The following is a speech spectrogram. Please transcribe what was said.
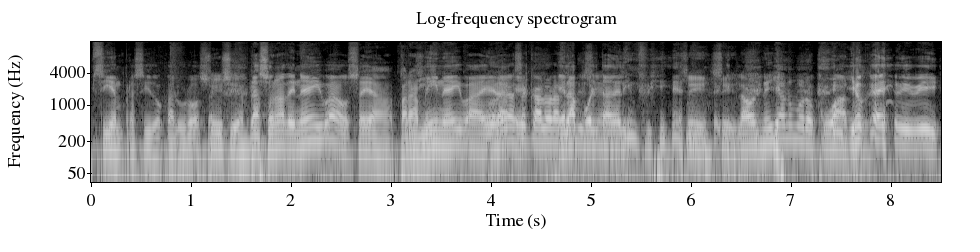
siempre ha sido calurosa. Sí, siempre. La zona de Neiva, o sea, para Sí, mí sí. Neiva era, es- calor la puerta del infierno. Sí, sí, la hornilla número 4. Yo que viví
